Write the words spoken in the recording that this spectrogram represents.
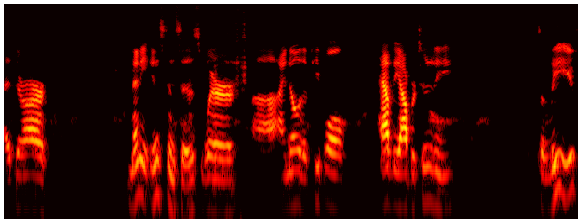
Right? There are many instances where uh, I know that people have the opportunity to leave,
